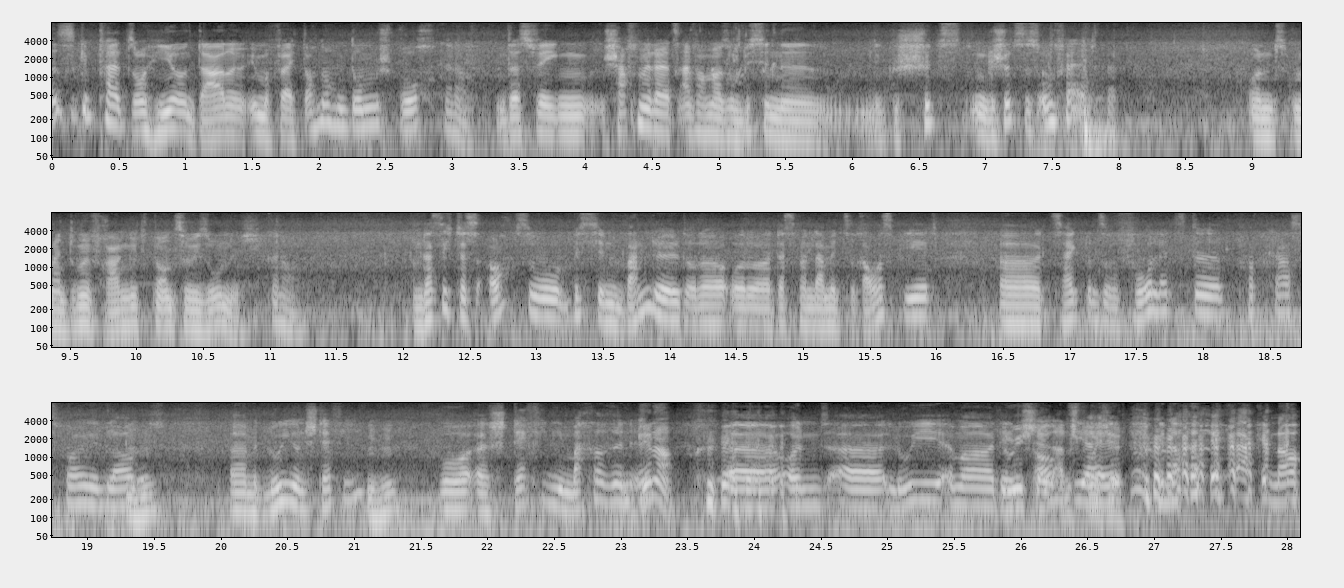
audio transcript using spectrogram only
es gibt halt so hier und da immer vielleicht doch noch einen dummen Spruch. Genau. Und deswegen schaffen wir da jetzt einfach mal so ein bisschen eine, eine geschützt, ein geschütztes Umfeld. Und meine dumme Fragen gibt es bei uns sowieso nicht. Genau. Und dass sich das auch so ein bisschen wandelt oder, oder dass man damit rausgeht, äh, zeigt unsere vorletzte Podcast-Folge, glaube Mhm. ich, äh, mit Louis und Steffi, Mhm. wo äh, Steffi die Macherin ist. Genau. äh, und äh, Louis immer den Louis Schraubenzieher hält. Genau, ja, genau.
